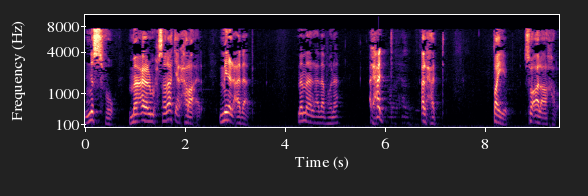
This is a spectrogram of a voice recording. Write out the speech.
نصف ما على المحصنات الحرائر من العذاب. ما معنى العذاب هنا؟ الحد. الحد. طيب سؤال آخر.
